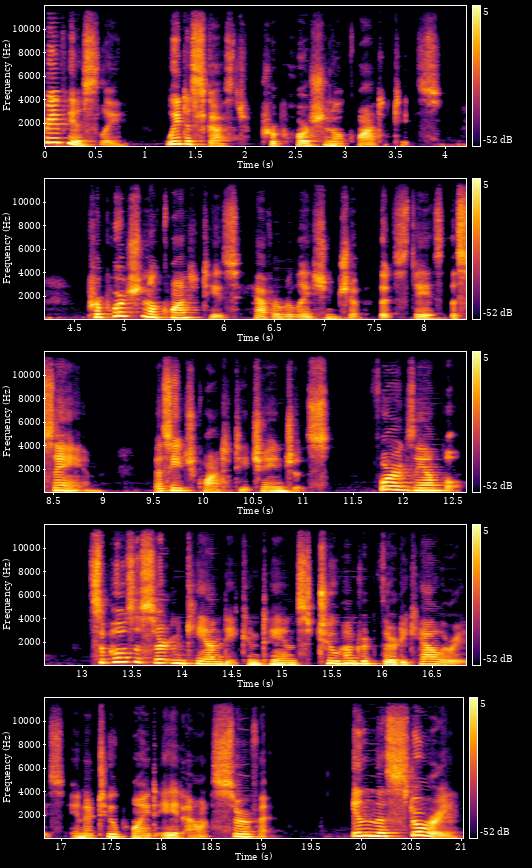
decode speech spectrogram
Previously, we discussed proportional quantities. Proportional quantities have a relationship that stays the same as each quantity changes. For example, suppose a certain candy contains 230 calories in a 2.8 ounce serving. In this story,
